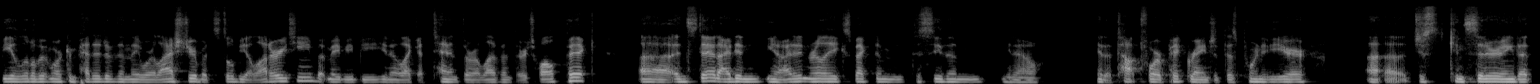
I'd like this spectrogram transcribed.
be a little bit more competitive than they were last year, but still be a lottery team, but maybe be, you know, like a tenth or eleventh or twelfth pick. Uh, instead, I didn't, you know, I didn't really expect them to see them, you know, in a top four pick range at this point of the year. Uh, just considering that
